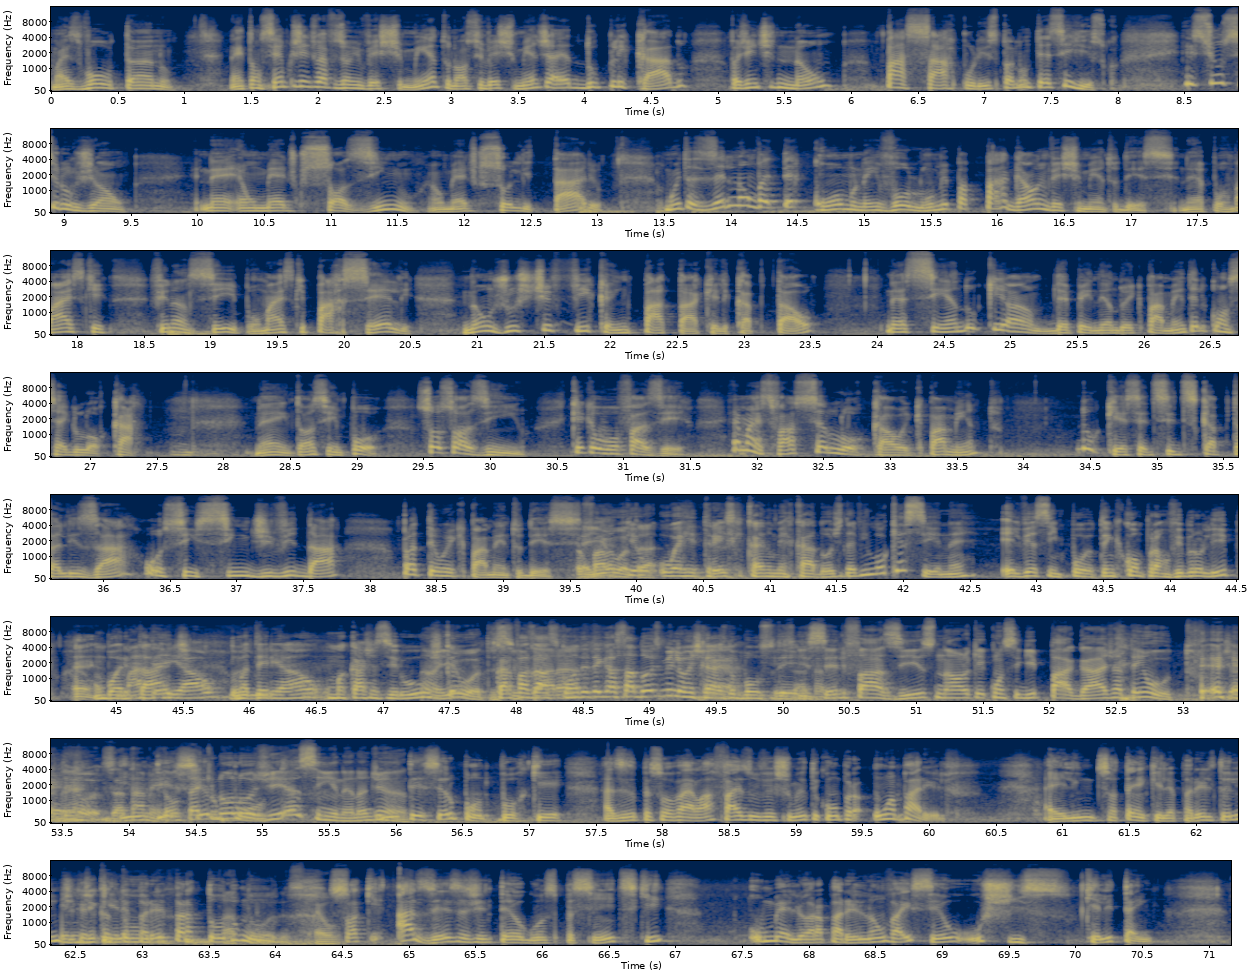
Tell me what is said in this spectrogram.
Mas voltando, né? Então, sempre que a gente vai fazer um investimento, o nosso investimento já é duplicado para a gente não passar por isso, para não ter esse risco. E se o cirurgião né, é um médico sozinho, é um médico solitário, muitas vezes ele não vai ter como nem volume para pagar um investimento desse, né? Por mais que financie, por mais que parcele, não justifica empatar aquele capital, né? Sendo que, ah, dependendo do equipamento, ele consegue locar. Né? Então, assim, pô, sou sozinho, o que, que eu vou fazer? É mais fácil você locar o equipamento do que você se descapitalizar ou se, se endividar para ter um equipamento desse. Eu E falo outra- que o, o R3 que cai no mercado hoje deve enlouquecer, né? Ele vê assim, pô, eu tenho que comprar um vibrolipo, É, um body material, tight, material, uma caixa cirúrgica. Não, e outra, o cara faz o as cara- contas e tem que gastar 2 milhões de reais É, do bolso dele. E se ele faz isso, na hora que ele conseguir pagar, já tem outro. Já tem outro, exatamente. Então, tecnologia é assim, né? Não E o adianta. terceiro ponto, porque às vezes a pessoa vai lá, faz um investimento e compra um aparelho. Aí ele só tem aquele aparelho, então ele indica, indica aquele tudo. aparelho para todo Pra mundo. É o- Só que às vezes a gente tem alguns pacientes que o melhor aparelho não vai ser o, o X que ele tem.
